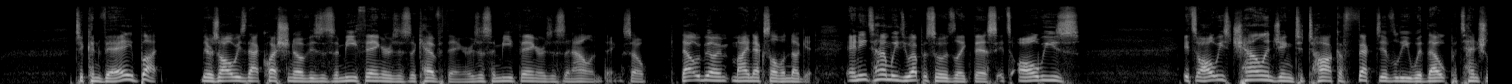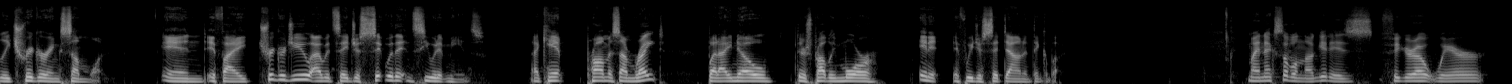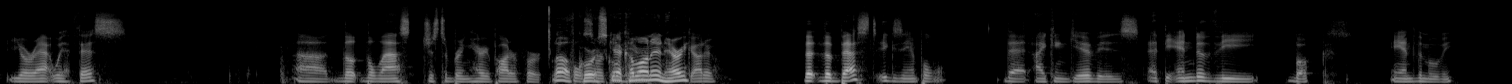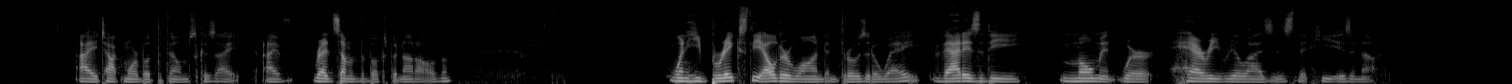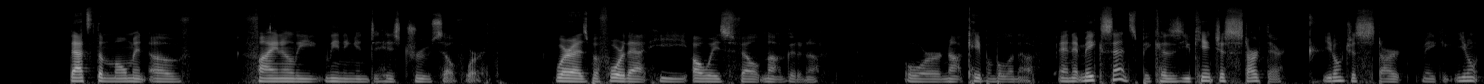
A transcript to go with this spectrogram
to convey, but there's always that question of is this a me thing or is this a Kev thing or is this a me thing or is this an Alan thing? So that would be my next level nugget. Anytime we do episodes like this, it's always it's always challenging to talk effectively without potentially triggering someone. And if I triggered you, I would say just sit with it and see what it means. I can't promise I'm right, but I know there's probably more in it if we just sit down and think about it. My next level nugget is figure out where you're at with this. Uh, the the last just to bring Harry Potter for oh of course yeah come on in Harry got to the the best example that I can give is at the end of the books and the movie. I talk more about the films because I I've read some of the books, but not all of them. When he breaks the Elder Wand and throws it away, that is the moment where Harry realizes that he is enough. That's the moment of finally leaning into his true self worth. Whereas before that, he always felt not good enough or not capable enough. And it makes sense because you can't just start there. You don't just start making you don't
